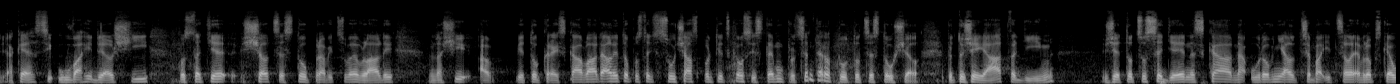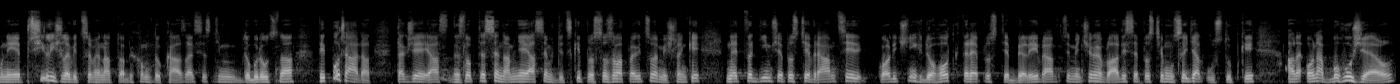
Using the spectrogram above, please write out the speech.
jakési úvahy delší v podstatě šel cestou pravicové vlády v naší, a je to krajská vláda, ale je to v podstatě součást politického systému. Proč jsem teda touto cestou šel? Protože já tvrdím, že to, co se děje dneska na úrovni, ale třeba i celé Evropské unie, je příliš levicové na to, abychom dokázali se s tím do budoucna vypořádat. Takže já, nezlobte se na mě, já jsem vždycky prosazoval pravicové myšlenky. Netvrdím, že prostě v rámci koaličních dohod, které prostě byly, v rámci menšinové vlády se prostě musí dělat ústupky, ale ona bohužel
